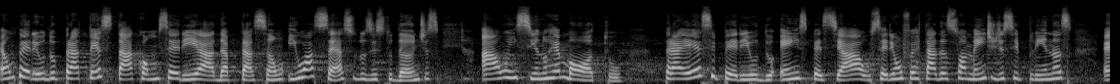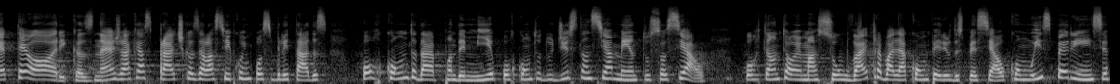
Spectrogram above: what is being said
É um período para testar como seria a adaptação e o acesso dos estudantes ao ensino remoto. Para esse período em especial, seriam ofertadas somente disciplinas é, teóricas, né? já que as práticas elas ficam impossibilitadas por conta da pandemia, por conta do distanciamento social. Portanto, a Emasul vai trabalhar com um período especial como experiência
